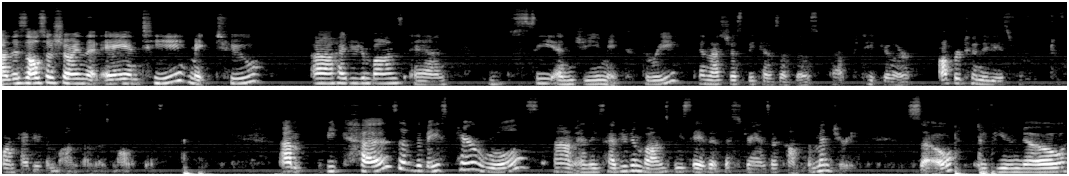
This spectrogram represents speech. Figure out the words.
Um, this is also showing that A and T make two uh, hydrogen bonds, and C and G make three, and that's just because of those uh, particular opportunities for, to form hydrogen bonds on those molecules. Um, because of the base pair rules um, and these hydrogen bonds, we say that the strands are complementary. So if you know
